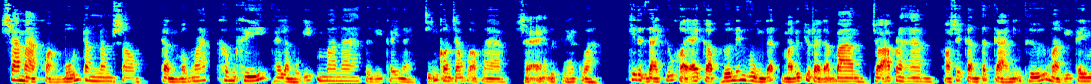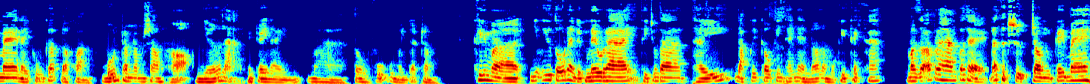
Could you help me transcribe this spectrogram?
sa mạc khoảng 400 năm sau, cần bóng mát, không khí hay là một ít mana từ cái cây này, chính con cháu của Abraham sẽ được ghé qua. Khi được giải cứu khỏi Ai Cập hướng đến vùng đất mà Đức Chúa Trời đã ban cho Abraham, họ sẽ cần tất cả những thứ mà cái cây me này cung cấp là khoảng 400 năm sau họ nhớ lại cái cây này mà tổ phụ của mình đã trồng. Khi mà những yếu tố này được nêu ra ấy, thì chúng ta thấy đọc cái câu kinh thánh này nó là một cái cách khác. Mặc dù Abraham có thể đã thực sự trồng cây me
